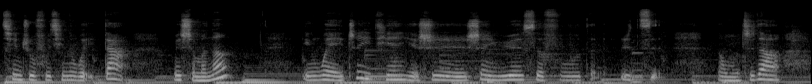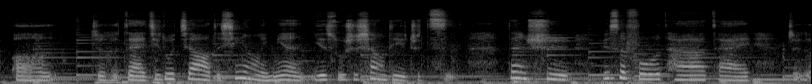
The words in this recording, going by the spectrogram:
庆祝父亲的伟大。为什么呢？因为这一天也是圣约瑟夫的日子。那我们知道，呃，就是在基督教的信仰里面，耶稣是上帝之子，但是约瑟夫他在这个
